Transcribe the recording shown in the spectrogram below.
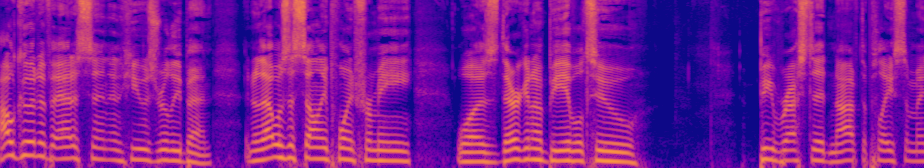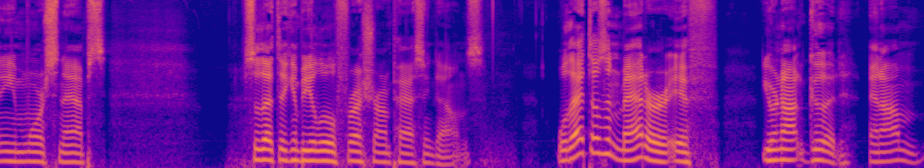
how good have Addison and Hughes really been? You know, that was a selling point for me was they're to be able to be rested, not have to play so many more snaps so that they can be a little fresher on passing downs. Well, that doesn't matter if you're not good. And I'm,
